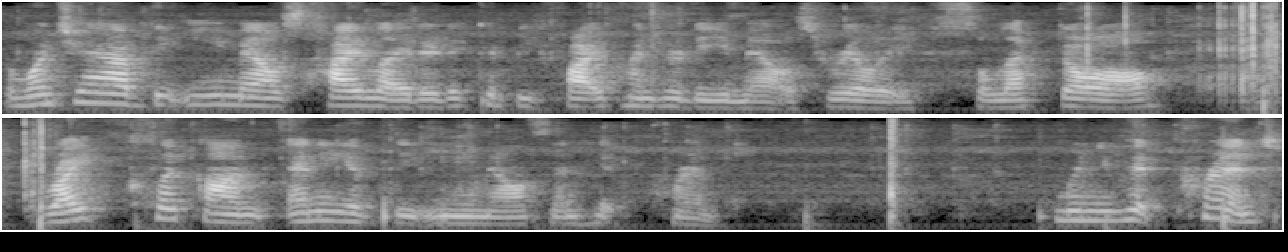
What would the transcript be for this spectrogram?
And once you have the emails highlighted it could be 500 emails really. Select all right click on any of the emails and hit print. When you hit print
